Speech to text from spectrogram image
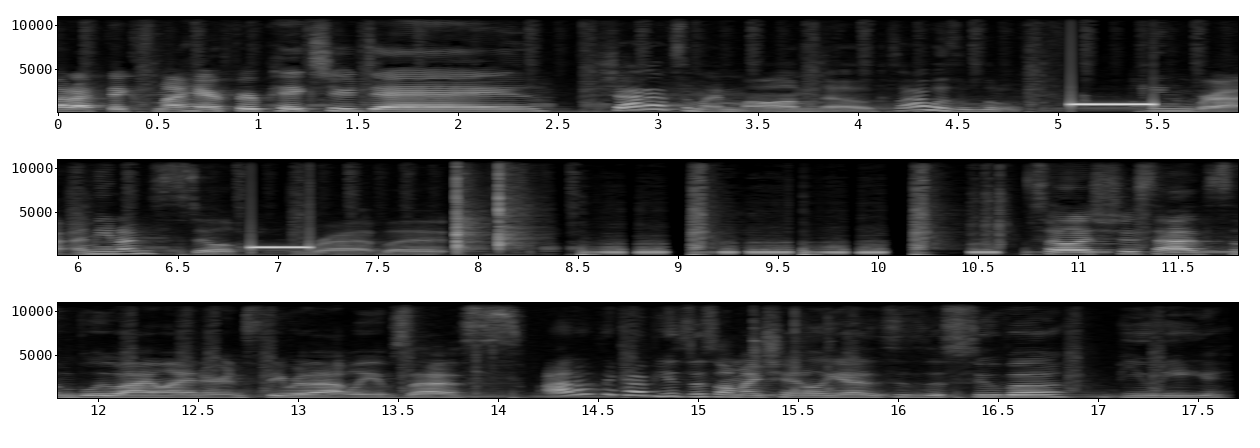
But I fixed my hair for picture day. Shout out to my mom though, because I was a little brat. I mean, I'm still a brat, but. So let's just add some blue eyeliner and see where that leaves us. I don't think I've used this on my channel yet. This is the Suva Beauty.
